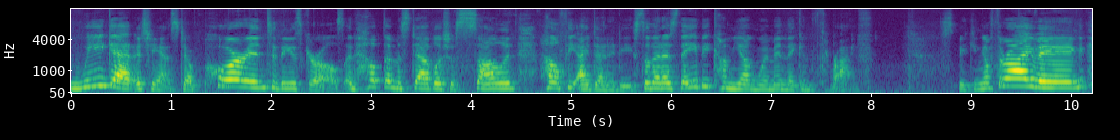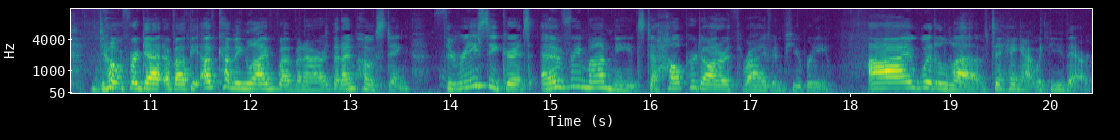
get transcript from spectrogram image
We get a chance to pour into these girls and help them establish a solid, healthy identity so that as they become young women, they can thrive. Speaking of thriving, don't forget about the upcoming live webinar that I'm hosting Three Secrets Every Mom Needs to Help Her Daughter Thrive in Puberty. I would love to hang out with you there.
